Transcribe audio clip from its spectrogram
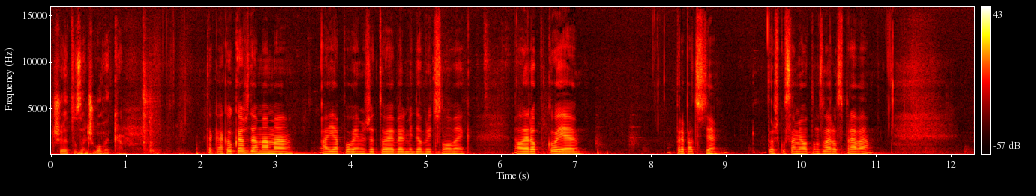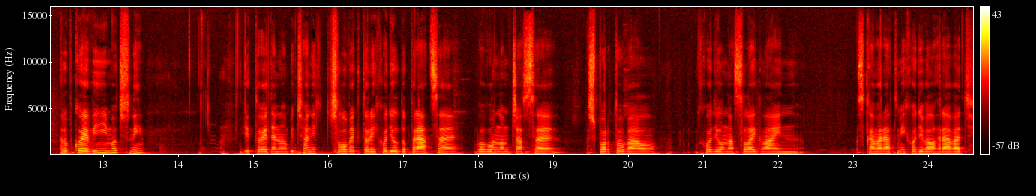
Čo je to za človek? Tak ako každá mama, a ja poviem, že to je veľmi dobrý človek, ale Robko je, prepačte, trošku sa mi o tom zle rozpráva, Robko je výnimočný, je to jeden obyčajný človek, ktorý chodil do práce, vo voľnom čase športoval, chodil na slackline, s kamarátmi chodeval hrávať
